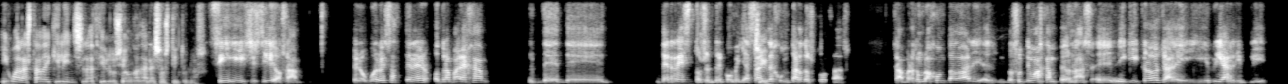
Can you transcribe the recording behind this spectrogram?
igual hasta Becky Lynch le hace ilusión ganar esos títulos. Sí, sí, sí, o sea, pero vuelves a tener otra pareja de, de restos, entre comillas, ¿sabes? De juntar dos cosas. O sea, por ejemplo, ha juntado a los últimas campeonas, eh, Nikki Cross y Rhea Ripley,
